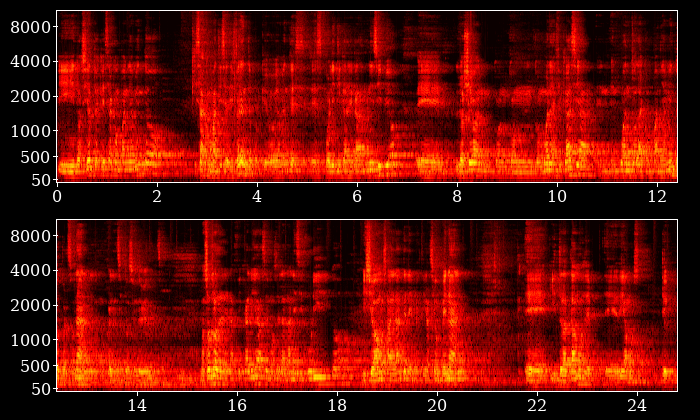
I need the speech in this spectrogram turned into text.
Y lo cierto es que ese acompañamiento, quizás con matices diferentes, porque obviamente es, política de cada municipio, eh, lo llevan con, con, buena eficacia en, en cuanto al acompañamiento personal de la mujer en situación de violencia. Nosotros desde la Fiscalía hacemos el análisis jurídico y llevamos adelante la investigación penal eh, y tratamos de, digamos, de,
